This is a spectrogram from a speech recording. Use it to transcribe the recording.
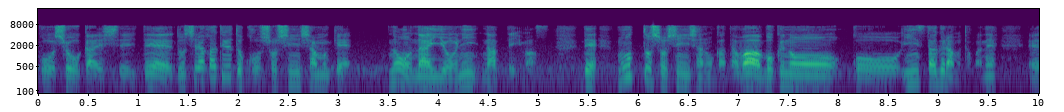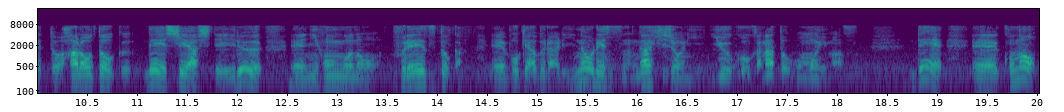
こう紹介していて、どちらかというとこう初心者向けの内容になっています。でもっと初心者の方は、僕のこうインスタグラムとかね、えっと、 HelloTalk でシェアしている、え、日本語のフレーズとか、え、ボキャブラリーのレッスンが非常に有効かなと思います。で、え、この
